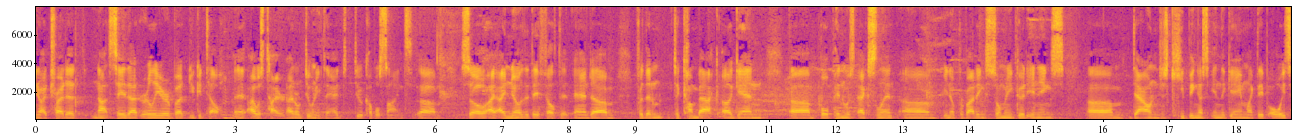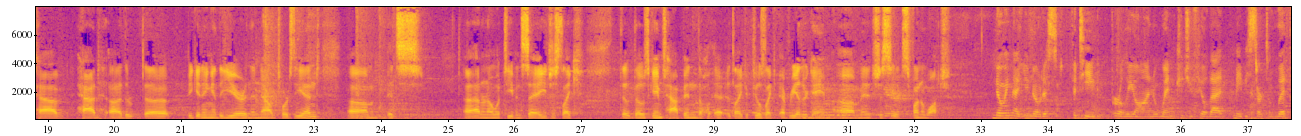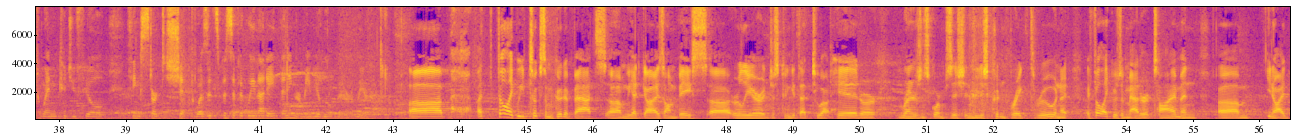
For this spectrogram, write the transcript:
you know, I try to not say that earlier, but you could tell. Mm-hmm. I was tired. I don't do anything. I do a couple signs. Um, so I, I, know that they felt it. And um, for them to come back again, um, bullpen was excellent. Um, you know, providing so many good innings um, down and just keeping us in the game like they've always have had uh, the, the, beginning of the year and then now towards the end. Um, it's I don't know what to even say. You just like th- those games happen. The, like it feels like every other game, um, and it's just it's fun to watch. knowing that you noticed fatigue early on, when could you feel that maybe start to lift? When could you feel things start to shift? Was it specifically that eighth inning or maybe a little bit earlier? Uh, I felt like we took some good at bats. Um, we had guys on base uh, earlier and just couldn't get that two out hit or runners in scoring position. We just couldn't break through, and I, I felt like it was a matter of time. And um, you know, I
